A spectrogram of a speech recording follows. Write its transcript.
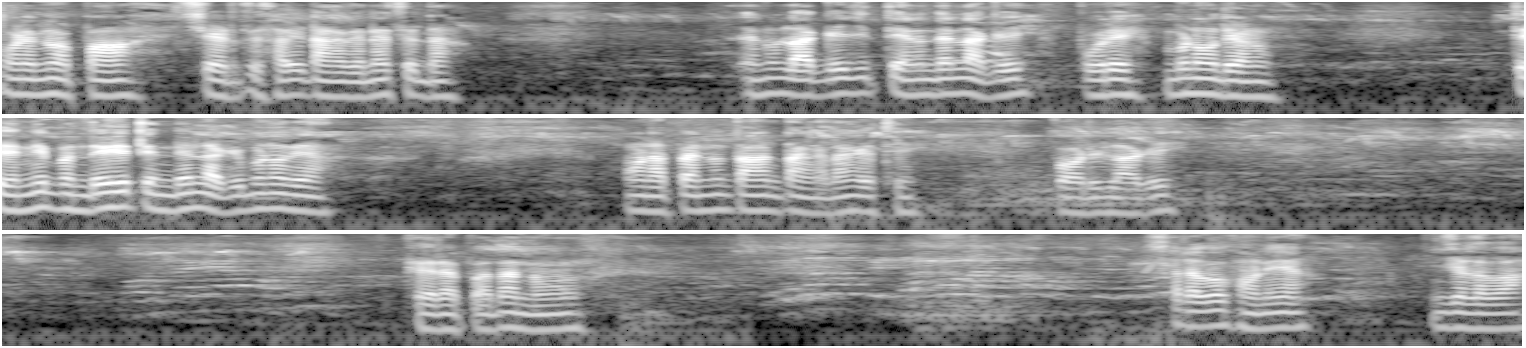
ਹੁਣ ਇਹਨੂੰ ਆਪਾਂ ਛੇੜ ਤੇ ਸਾਰੇ ਟੰਗ ਦਿੰਦੇ ਸਿੱਧਾ ਇਹਨੂੰ ਲੱਗੇ ਜੀ 3 ਦਿਨ ਲੱਗੇ ਪੂਰੇ ਬਣਾਉਂਦਿਆਂ ਨੂੰ। ਤਿੰਨ ਹੀ ਬੰਦੇ ਸੀ 3 ਦਿਨ ਲੱਗੇ ਬਣਾਉਂਦਿਆਂ। ਹੁਣ ਆਪਾਂ ਇਹਨੂੰ ਤਾਂ ਟੰਗ ਦਾਂਗੇ ਇੱਥੇ, ਪੌੜੀ ਲਾ ਕੇ। ਫਿਰ ਆਪਾਂ ਤੁਹਾਨੂੰ ਸਾਰਾ ਵਿਖਾਉਣੇ ਆ ਜਲਵਾ।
